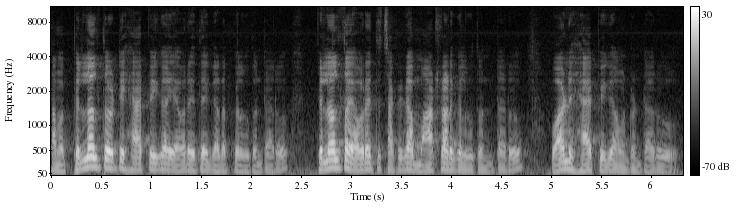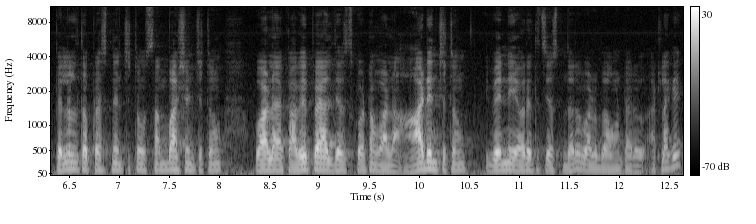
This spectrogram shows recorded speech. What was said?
తమ పిల్లలతోటి హ్యాపీగా ఎవరైతే గడపగలుగుతుంటారో పిల్లలతో ఎవరైతే చక్కగా మాట్లాడగలుగుతుంటారో వాళ్ళు హ్యాపీగా ఉంటుంటారు. పిల్లలతో ప్రశ్నించడం సంభాషించడం వాళ్ళ యొక్క అభిప్రాయాలు తెలుసుకోవటం వాళ్ళని ఆడించడం ఇవన్నీ ఎవరైతే చేస్తుంటారో వాళ్ళు బాగుంటారు. అట్లాగే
